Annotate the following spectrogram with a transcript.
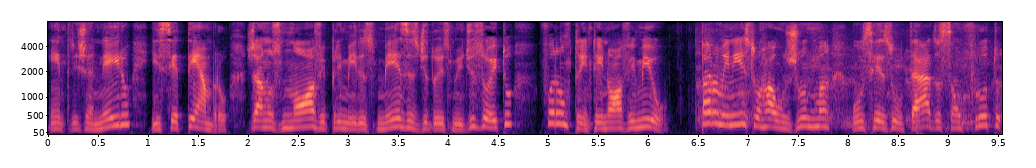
entre janeiro e setembro. Já nos nove primeiros meses de 2018, foram 39 mil. Para o ministro Raul Jungmann, os resultados são fruto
